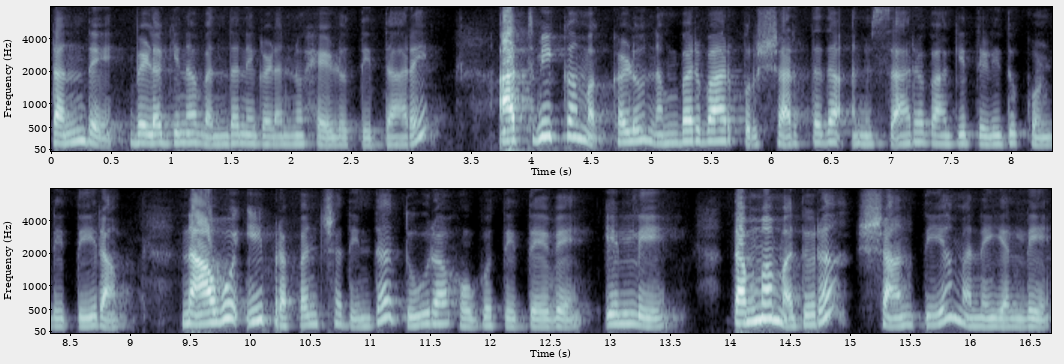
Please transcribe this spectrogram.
ತಂದೆ ಬೆಳಗಿನ ವಂದನೆಗಳನ್ನು ಹೇಳುತ್ತಿದ್ದಾರೆ. ಆತ್ಮಿಕ ಮಕ್ಕಳು ನಂಬರ್ ವಾರ್ ಪುರುಷಾರ್ಥದ ಅನುಸಾರವಾಗಿ ತಿಳಿದುಕೊಂಡಿದ್ದೀರಾ. ನಾವು ಈ ಪ್ರಪಂಚದಿಂದ ದೂರ ಹೋಗುತ್ತಿದ್ದೇವೆ. ಎಲ್ಲಿ? ತಮ್ಮ ಮಧುರ ಶಾಂತಿಯ ಮನೆಯಲ್ಲಿ.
